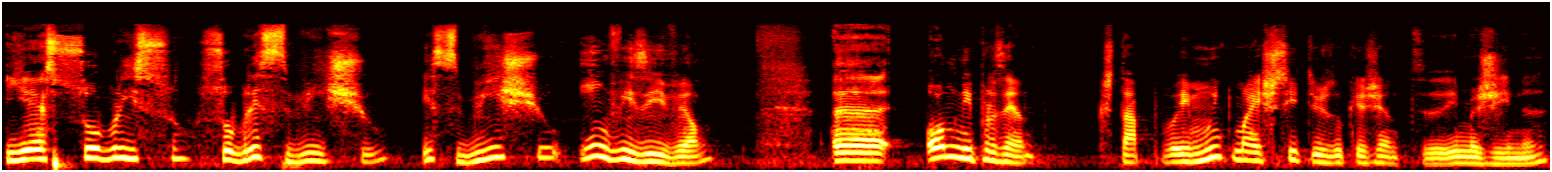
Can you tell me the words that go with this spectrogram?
e é sobre isso, sobre esse bicho, esse bicho invisível, uh, omnipresente, que está em muito mais sítios do que a gente imagina,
